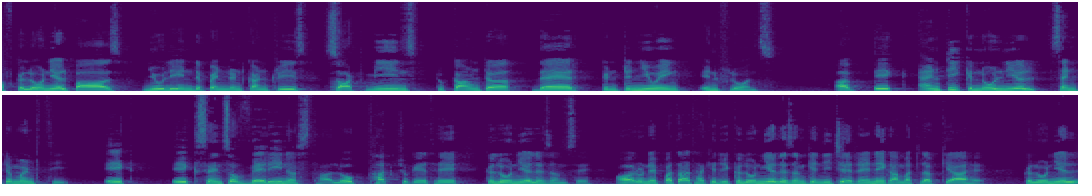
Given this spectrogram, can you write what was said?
of colonial past newly independent countries sought means to counter their continuing influence اب ایک اینٹی کلونیل سینٹیمنٹ تھی ایک ایک سینس آف ویرینس تھا لوگ تھک چکے تھے کلونیلزم سے اور انہیں پتا تھا کہ جی کلونیلزم کے نیچے رہنے کا مطلب کیا ہے کلونیل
